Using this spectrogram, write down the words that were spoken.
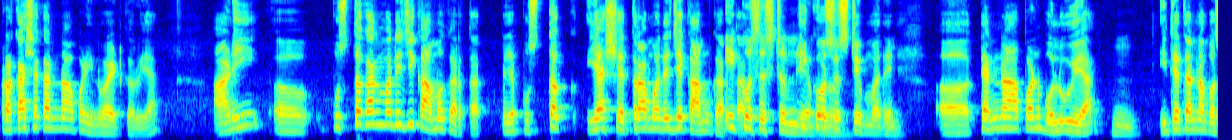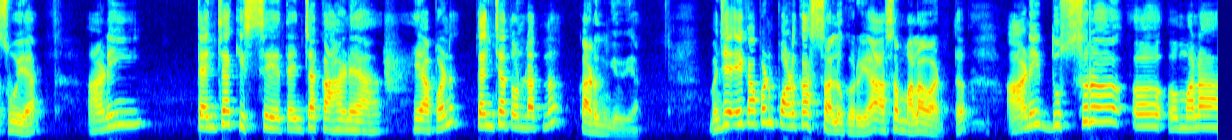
प्रकाशकांना आपण इन्व्हाइट करूया आणि पुस्तकांमध्ये जी कामं करतात म्हणजे पुस्तक या क्षेत्रामध्ये जे काम करतात इकोसिस्टम इकोसिस्टीममध्ये त्यांना आपण बोलवूया इथे त्यांना बसवूया आणि त्यांच्या किस्से त्यांच्या कहाण्या हे आपण त्यांच्या तोंडातनं काढून घेऊया. म्हणजे एक आपण पॉडकास्ट चालू करूया असं मला वाटतं. आणि दुसरं मला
